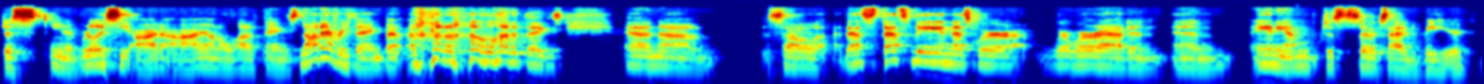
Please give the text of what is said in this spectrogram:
just you know really see eye to eye on a lot of things. Not everything but on a lot of things. And um, so that's that's me and that's where where we're at and and annie i'm just so excited to be here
